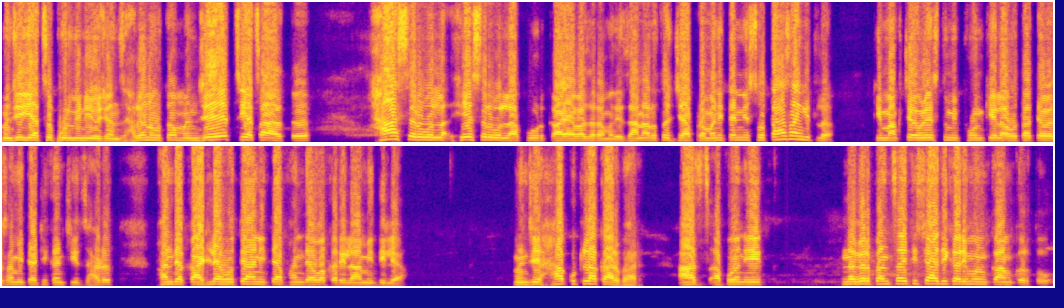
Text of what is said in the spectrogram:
म्हणजे याचं पूर्वी नियोजन झालं नव्हतं. म्हणजेच याचा अर्थ हा सर्व ला- हे सर्व लाकूड काळ्या बाजारामध्ये जाणार होतं. ज्याप्रमाणे त्यांनी स्वतः सांगितलं की मागच्या वेळेस तुम्ही फोन केला होता त्यावेळेस आम्ही त्या ठिकाणची झाडं फांद्या काढल्या होत्या आणि त्या फांद्या वाकारीला आम्ही दिल्या. म्हणजे हा कुठला कारभार? आज आपण एक नगरपंचायतीचे अधिकारी म्हणून काम करतो.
